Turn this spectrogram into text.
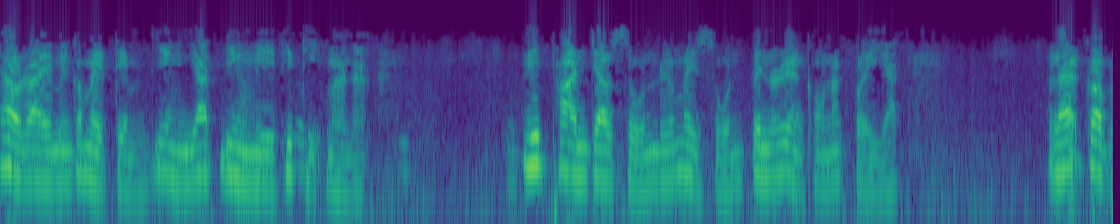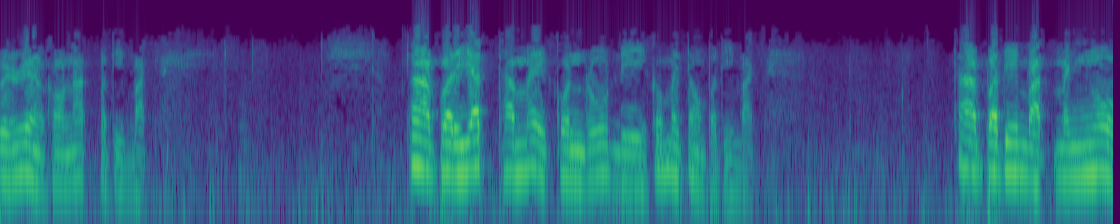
เท่าไรมันก็ไม่เต็ม ยิ่งยัดยิ่งมีทิฏฐิมานะ นิพพานจะศูนย์หรือไม่ศูนย์เป็นเรื่องของนักปริยัติและก็เป็นเรื่องของนักปฏิบัติ ถ้าปริยัติทำให้คนรู้ดีก็ไม่ต้องปฏิบัติ ถ้าปฏิบัติมันโง่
